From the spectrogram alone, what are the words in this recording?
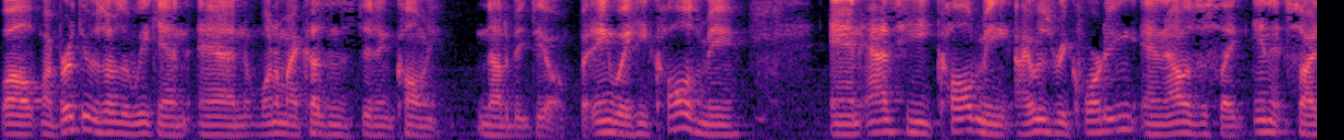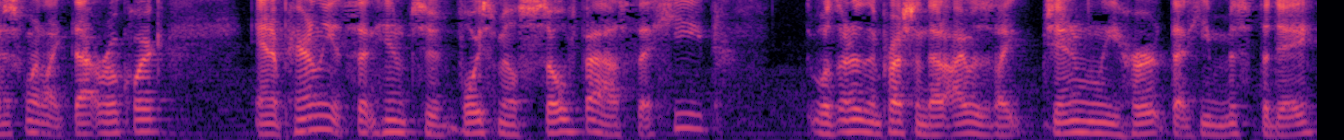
Well, my birthday was over the weekend and one of my cousins didn't call me. Not a big deal. But anyway, he calls me and as he called me, I was recording and I was just like in it. So I just went like that real quick. And apparently it sent him to voicemail so fast that he was under the impression that I was like genuinely hurt that he missed the day.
